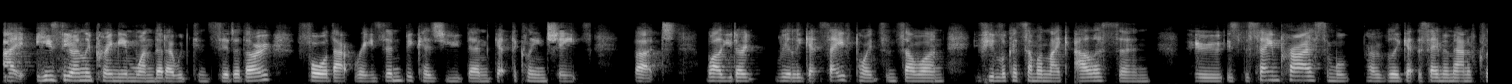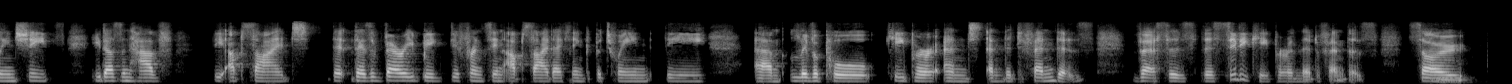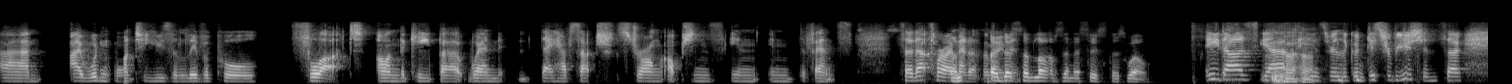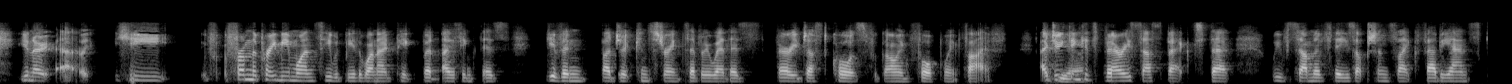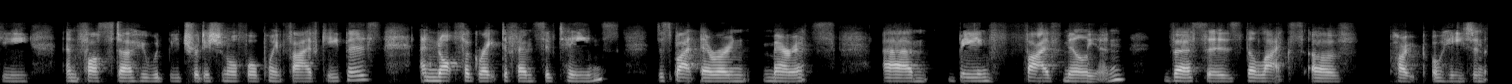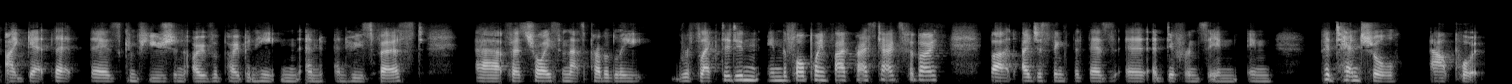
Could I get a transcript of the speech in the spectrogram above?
I, he's the only premium one that I would consider though for that reason because you then get the clean sheets. But while you don't really get save points and so on, if you look at someone like Alisson, who is the same price and will probably get the same amount of clean sheets, he doesn't have the upside. There's a very big difference in upside, I think, between the um, Liverpool keeper and and the defenders versus the City keeper and their defenders. So mm. um, I wouldn't want to use a Liverpool slot on the keeper when they have such strong options in in defence. So that's where I'm and at at the moment. Ederson loves an assist as well. He does, yeah. he has really good distribution. So, you know, uh, he from the premium ones, he would be the one I'd pick. But I think there's given budget constraints everywhere, there's very just cause for going 4.5. I do yeah. think it's very suspect that we've some of these options like Fabianski and Foster, who would be traditional 4.5 keepers and not for great defensive teams, despite their own merits, um, being 5 million versus the likes of Pope or Heaton. I get that there's confusion over Pope and Heaton and, and who's first uh, first choice, and that's probably reflected in in the 4.5 price tags for both. But I just think that there's a, a difference in in potential output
